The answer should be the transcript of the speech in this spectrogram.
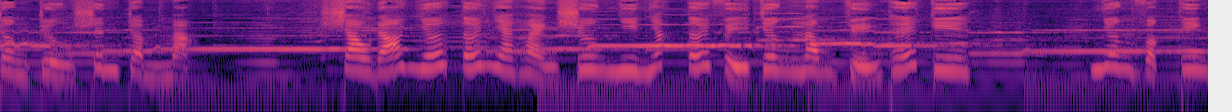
Trần Trường Sinh trầm mặt Sau đó nhớ tới nha hoàng Sương Nhi nhắc tới vị chân long chuyển thế kia Nhân vật thiên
